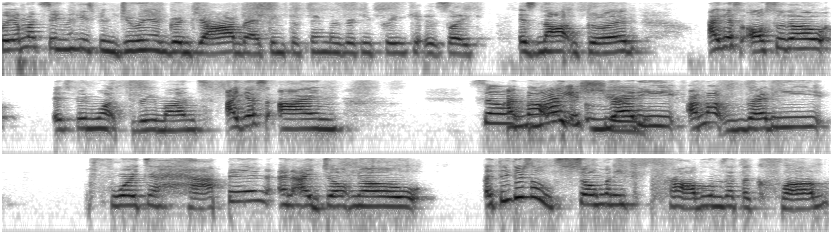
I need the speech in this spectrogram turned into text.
like I'm not saying that he's been doing a good job. And I think the thing with Riqui Puig is like is not good. I guess also though it's been what three months. I guess I'm so I'm not like, issue ready. I'm not ready for it to happen, and I don't know. I think there's a, so many problems at the club.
